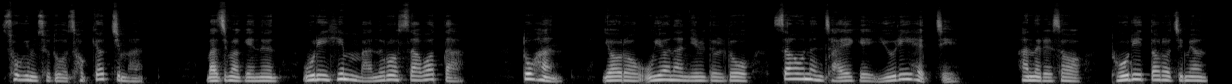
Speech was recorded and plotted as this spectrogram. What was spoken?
속임수도 섞였지만 마지막에는 우리 힘만으로 싸웠다. 또한 여러 우연한 일들도 싸우는 자에게 유리했지. 하늘에서 돌이 떨어지면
